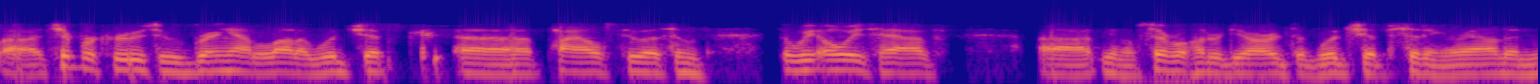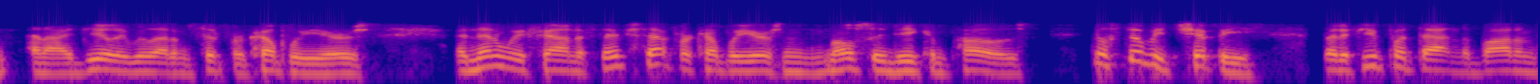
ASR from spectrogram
uh, chipper crews who bring out a lot of wood chip uh, piles to us, and so we always have uh, you know several hundred yards of wood chips sitting around, and, and ideally we let them sit for a couple of years, and then we found if they've sat for a couple of years and mostly decomposed, they'll still be chippy. But if you put that in the bottom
